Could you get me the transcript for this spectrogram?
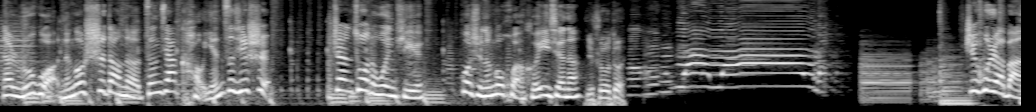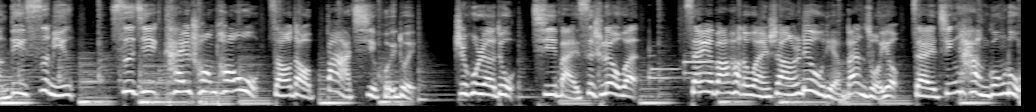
那如果能够适当的增加考研自习室，占座的问题或许能够缓和一些呢。你说的对。知乎热榜第四名，司机开窗抛物遭到霸气回怼，知乎热度七百四十六万。三月八号的晚上六点半左右，在京汉公路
